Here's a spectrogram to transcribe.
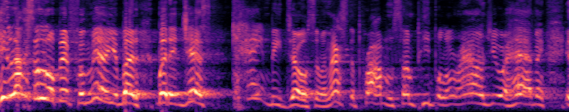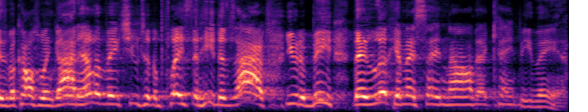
he looks a little bit familiar, but, but it just can't be Joseph. And that's the problem some people around you are having is because when God elevates you to the place that he desires you to be, they look and they say, no, that can't be them.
